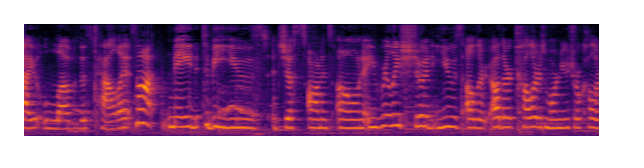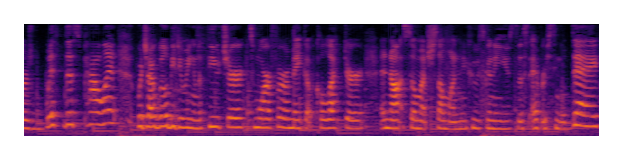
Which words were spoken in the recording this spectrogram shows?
I love this palette. It's not made to be used just on its own. You really should use other, other colors, more neutral colors with this palette, which I will be doing in the future. It's more for a makeup collector and not so much someone who's gonna use this every single day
